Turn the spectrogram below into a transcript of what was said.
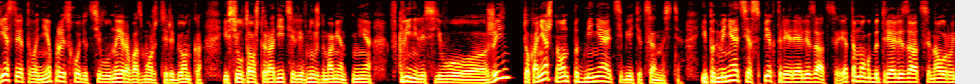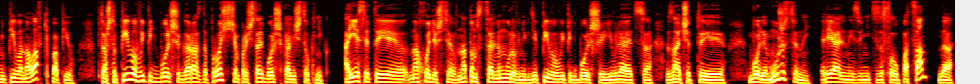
Если этого не происходит в силу нейровозможности ребенка и в силу того, что родители в нужный момент не вклинились в его жизнь, то, конечно, он подменяет себе эти ценности и подменяет себе спектры реализации. Это могут быть реализации на уровне пива на лавке попью, потому что пиво выпить больше гораздо проще, чем прочитать больше количество книг. А если ты находишься на том социальном уровне, где пиво выпить больше является, значит, ты более мужественный, реально, извините за слово, пацан, да,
